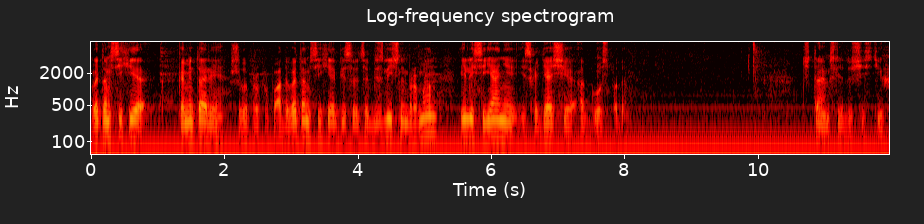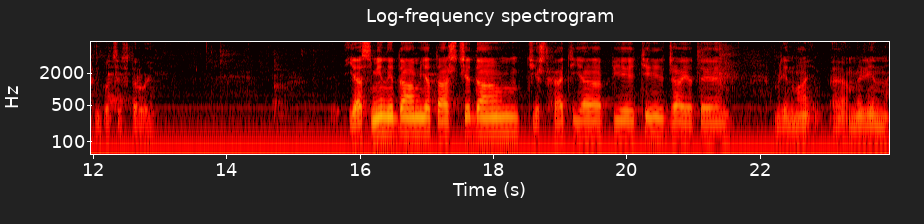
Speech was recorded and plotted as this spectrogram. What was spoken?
В этом стихе комментарии Шилы Прабхупады. В этом стихе описывается безличный Браман или сияние, исходящее от Господа. Читаем следующий стих, 22. Ясмин дам я ташчедам, тиштхатья пети джаяте, мрин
